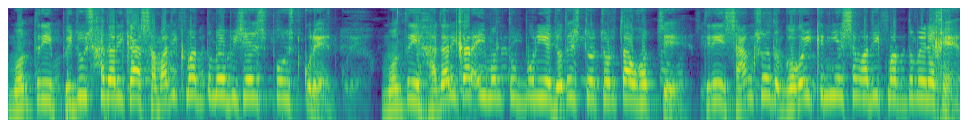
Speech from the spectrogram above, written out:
মন্ত্রী পীযুষ হাজারিকা সামাজিক মাধ্যমে বিশেষ পোস্ট করেন। মন্ত্রী হাজারিকার এই মন্তব্য নিয়ে যথেষ্ট চর্চাও হচ্ছে। তিনি সাংসদ গগৈকে নিয়ে সামাজিক মাধ্যমে লেখেন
